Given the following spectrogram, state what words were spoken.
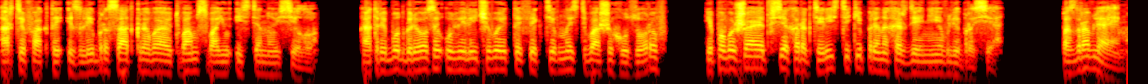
Артефакты из Либроса открывают вам свою истинную силу. Атрибут грезы увеличивает эффективность ваших узоров и повышает все характеристики при нахождении в Либросе. Поздравляем!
